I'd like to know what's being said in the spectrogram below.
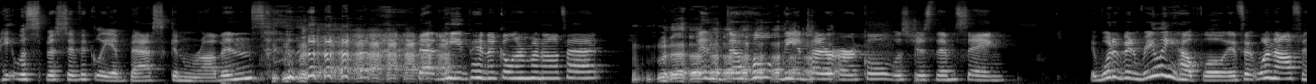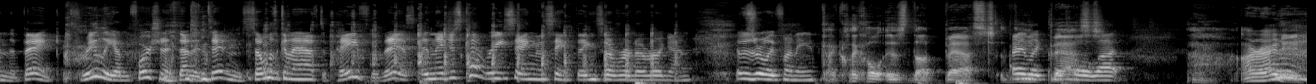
it was specifically a Baskin Robbins that the Pinnacle went off at, and the whole the entire article was just them saying. It would have been really helpful if it went off in the bank. It's really unfortunate that it didn't. Someone's gonna have to pay for this. And they just kept re-saying the same things over and over again. It was really funny. God, clickhole is the best. The I like best. Clickhole a lot. Alrighty.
